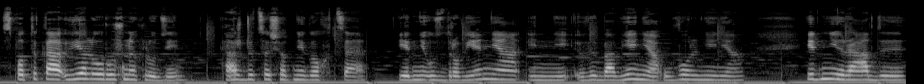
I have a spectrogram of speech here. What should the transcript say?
Spotyka wielu różnych ludzi. Każdy coś od niego chce. Jedni uzdrowienia, inni wybawienia, uwolnienia, jedni rady,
